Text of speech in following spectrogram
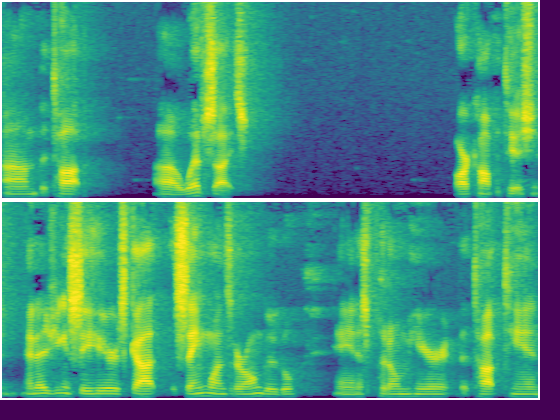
um, the top uh, websites, our competition. And as you can see here, it's got the same ones that are on Google, and it's put them here, the top 10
